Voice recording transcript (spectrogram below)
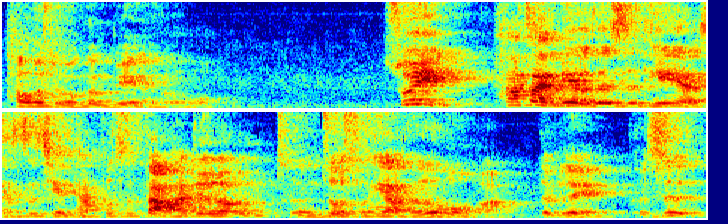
他为什么跟别人合伙？所以他在没有认识天眼师之前，他不知道，他就说，嗯，可能做生意要合伙嘛，对不对？可是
